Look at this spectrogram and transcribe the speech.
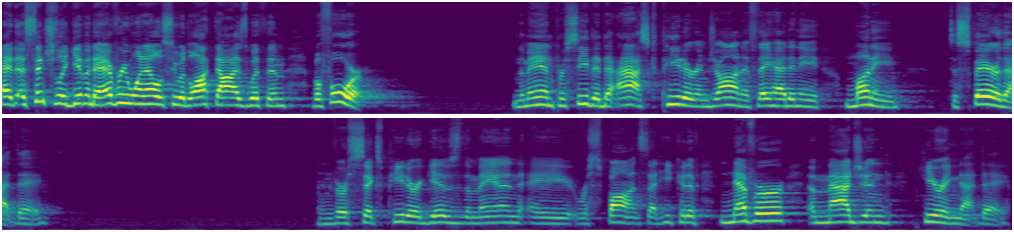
had essentially given to everyone else who had locked eyes with him before. And the man proceeded to ask Peter and John if they had any money to spare that day. In verse 6, Peter gives the man a response that he could have never imagined hearing that day.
